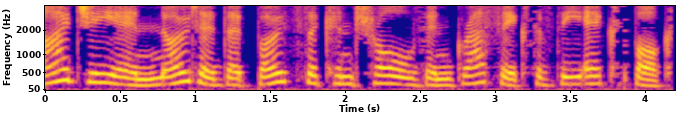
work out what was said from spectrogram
IGN noted that both the controls and graphics of the Xbox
